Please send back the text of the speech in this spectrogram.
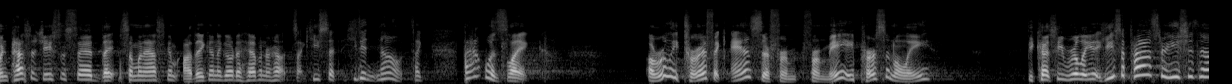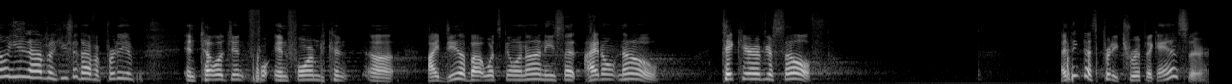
when Pastor Jason said that someone asked him, Are they going to go to heaven or hell? It's like he said he didn't know. It's like that was like a really terrific answer for, for me personally because he really he's a pastor. He should know. He should have a, he should have a pretty intelligent, informed uh, idea about what's going on. He said, "I don't know. Take care of yourself." I think that's a pretty terrific answer.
